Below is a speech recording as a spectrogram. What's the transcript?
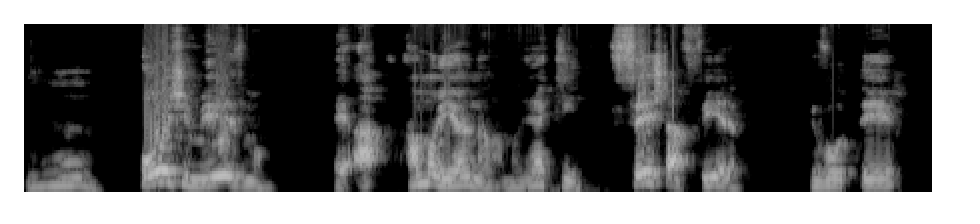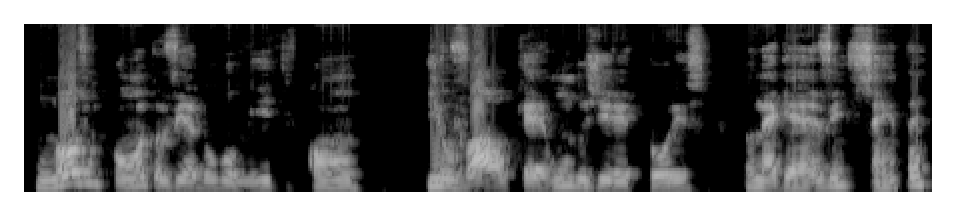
Hum, Hoje mesmo, é, a- amanhã não, amanhã é quinta, sexta-feira, eu vou ter um novo encontro via Google Meet com Yuval, que é um dos diretores do Negev Center,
